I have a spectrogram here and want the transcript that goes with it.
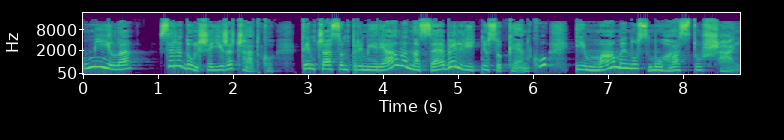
Міла, середульша їжачатко, тим часом приміряла на себе літню сукенку і мамину смугасту шаль.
